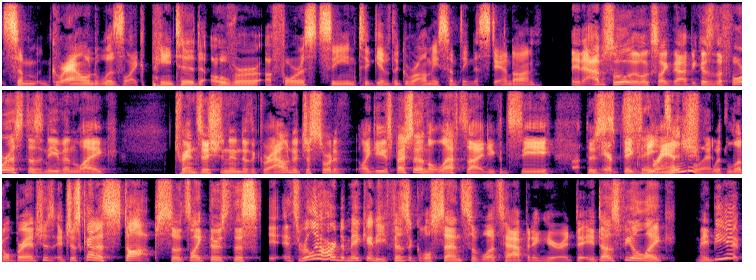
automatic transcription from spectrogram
some ground was like painted over a forest scene to give the Garami something to stand on. It absolutely looks like that because the forest doesn't even like transition into the ground. It just sort of like especially on the left side, you can see uh, there's this big branch with little branches. It just kind of stops. So it's like there's this. It's really hard to make any physical sense of what's happening here. It it does feel like maybe it.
